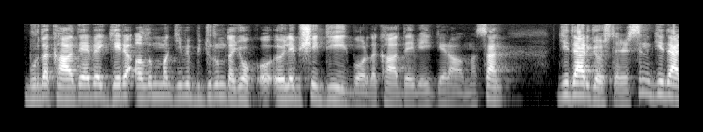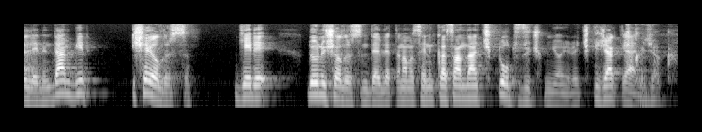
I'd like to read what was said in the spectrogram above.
Burada KDV geri alınma gibi bir durum da yok. O öyle bir şey değil bu arada KDV'yi geri alma. Sen gider gösterirsin. Giderlerinden bir şey alırsın. Geri dönüş alırsın devletten ama senin kasandan çıktı 33 milyon euro. Çıkacak yani. Çıkacak.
